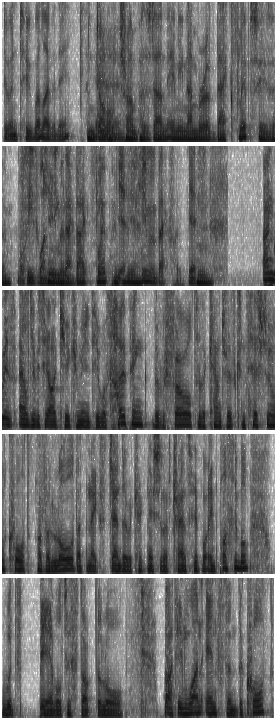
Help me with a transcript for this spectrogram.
doing too well over there. And Donald Trump has done any number of backflips. He's a Well, he's one human backflip. backflip. Yes, yeah. human backflip. Yes. Hungary's LGBTIQ community was hoping the referral to the country's constitutional court of a law that makes gender recognition of trans people impossible would be able to stop the law. But in one instant, the court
